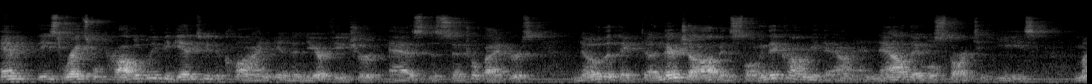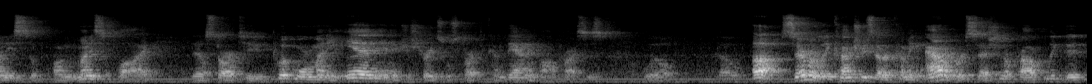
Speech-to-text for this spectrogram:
and these rates will probably begin to decline in the near future as the central bankers know that they've done their job in slowing the economy down and now they will start to ease money on the money supply. They'll start to put more money in and interest rates will start to come down and bond prices will go up. Similarly, countries that are coming out of a recession are probably good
